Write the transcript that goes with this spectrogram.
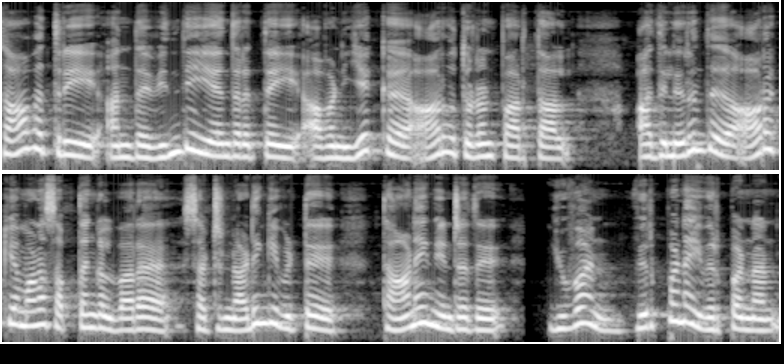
சாவத்ரி அந்த விந்தி இயந்திரத்தை அவன் இயக்க ஆர்வத்துடன் பார்த்தாள். அதிலிருந்து ஆரோக்கியமான சப்தங்கள் வர சற்று நடுங்கிவிட்டு தானே நின்றது. யுவன் விற்பனை விற்பனன்.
